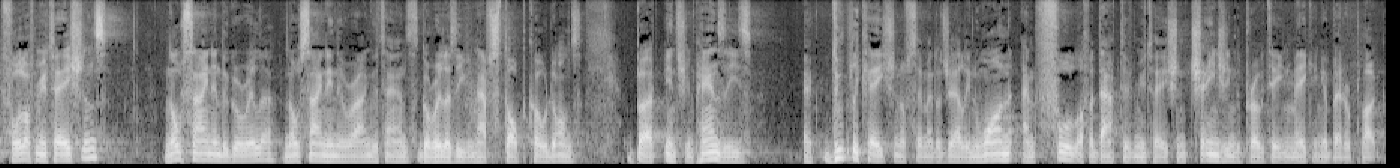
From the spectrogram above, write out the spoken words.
full of mutations. No sign in the gorilla, no sign in the orangutans. Gorillas even have stop codons. But in chimpanzees, a duplication of in 1 and full of adaptive mutation, changing the protein, making a better plug.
